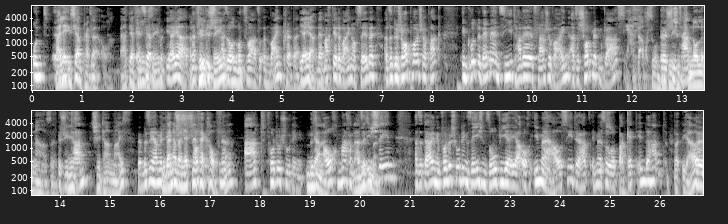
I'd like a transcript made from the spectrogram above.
Und, Weil ähm, er ist ja ein Prepper auch. Er hat ja viel gesehen. ja, ja, Hat natürlich. also, und, und, zwar so ein Weinprepper. Ja, ja. Und er macht ja den Wein auch selber. Also der Jean-Paul Chabrak, im Grunde, wenn man ihn sieht, hat er eine Flasche Wein, also schon mit dem Glas. er hat auch so Äh, wirklich Gitan. Knollenase. Gitan. Gitan Mais. Wir müssen ja mit Die werden aber nicht mehr verkauft, eine ne? Art Fotoshooting Müssen ja wir. auch machen. Also Müssen ich sehe ihn, also da in dem Fotoshooting sehe ich ihn so, wie er ja auch immer aussieht. Er hat immer so Baguette in der Hand. Ja. Äh,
